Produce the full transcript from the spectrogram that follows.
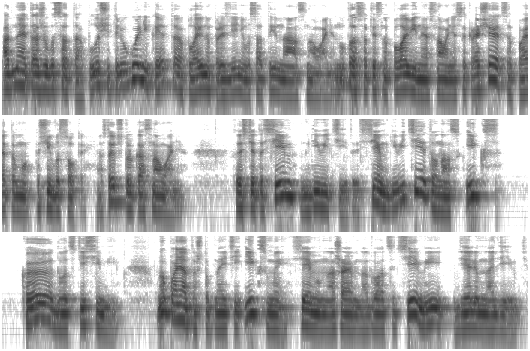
одна и та же высота. Площадь треугольника это половина произведения высоты на основание. Ну, то, соответственно, половина основания сокращается, поэтому, точнее высоты. Остается только основание. То есть это 7 к 9. То есть 7 к 9 это у нас x к 27. Ну, понятно, чтобы найти x, мы 7 умножаем на 27 и делим на 9.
